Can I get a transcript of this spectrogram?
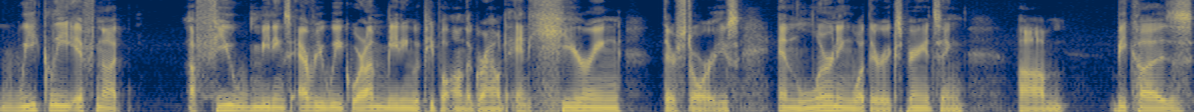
weekly if not a few meetings every week where I'm meeting with people on the ground and hearing their stories and learning what they're experiencing um, because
